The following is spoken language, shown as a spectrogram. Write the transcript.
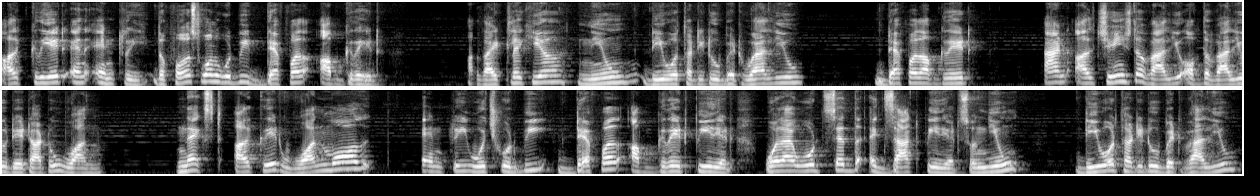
I'll create an entry. The first one would be defer upgrade right click here new DWORD 32 bit value defer upgrade and I'll change the value of the value data to 1 next I'll create one more entry which would be defer upgrade period where I would set the exact period. So new DWORD 32 bit value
